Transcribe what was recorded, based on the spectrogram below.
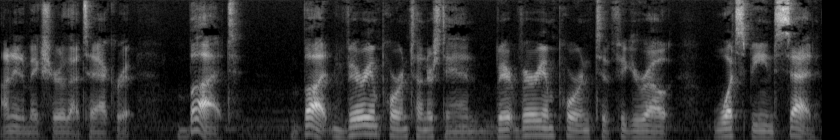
I need to make sure that's accurate. But but very important to understand, very important to figure out what's being said.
